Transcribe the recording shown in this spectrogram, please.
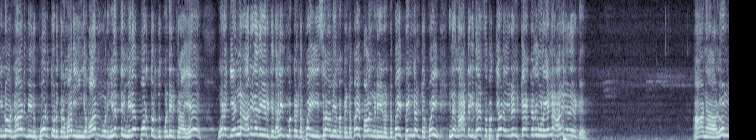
இன்னொரு நாடு மீது போர் தொடுக்கிற மாதிரி இங்கே வாழும் ஒரு இனத்தின் மீதே போர் தொடுத்து கொண்டிருக்கிறாயே உனக்கு என்ன அருகதை இருக்கு? தலித் மக்கள்கிட்ட போய் இஸ்லாமிய மக்கள்கிட்ட போய் பழங்குடியினர்கிட்ட போய் பெண்கள்கிட்ட போய் இந்த நாட்டுக்கு தேசபக்தியோட இருன்னு கேட்கறதுக்கு உனக்கு என்ன அருகதை இருக்கு? ஆனாலும்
